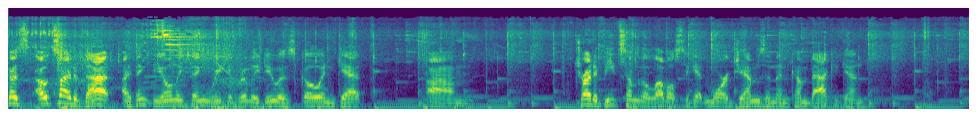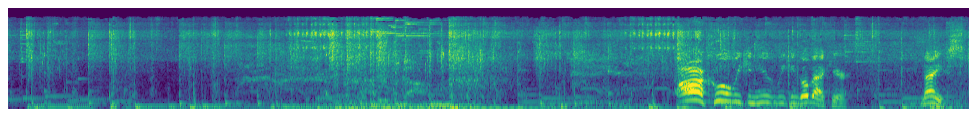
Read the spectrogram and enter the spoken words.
Because outside of that, I think the only thing we could really do is go and get, um, try to beat some of the levels to get more gems and then come back again. Oh, cool! We can use, we can go back here. Nice.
